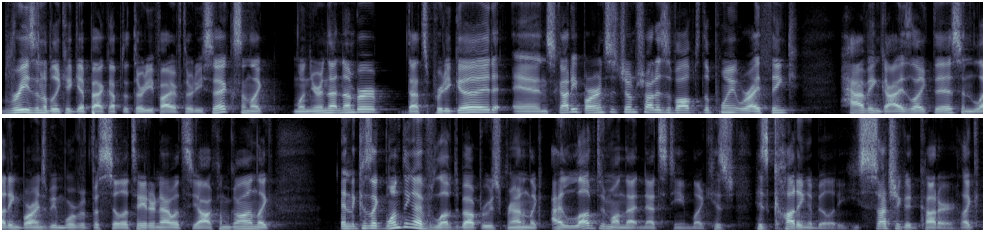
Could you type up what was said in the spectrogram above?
reasonably could get back up to 35, 36. And like when you're in that number, that's pretty good. And Scotty Barnes' jump shot has evolved to the point where I think having guys like this and letting Barnes be more of a facilitator now with Siakam gone, like and because like one thing I've loved about Bruce Brown, and like I loved him on that Nets team, like his his cutting ability. He's such a good cutter. Like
